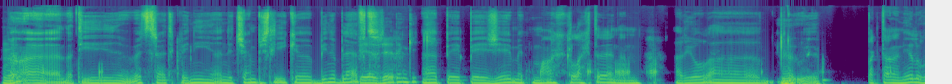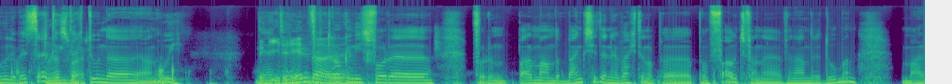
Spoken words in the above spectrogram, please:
Eh, dat die wedstrijd, ik weet niet, in de Champions League eh, binnenblijft. PSG, denk ik. Eh, PSG met maagklachten en dan Ariola Ja. pakt dan een hele goede wedstrijd. Ja, dat ik dacht toen dat, oei. denk dat iedereen hij dat- vertrokken is voor, voor een paar maanden bank zitten en wachten op, op een fout van, van een andere doelman. Maar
